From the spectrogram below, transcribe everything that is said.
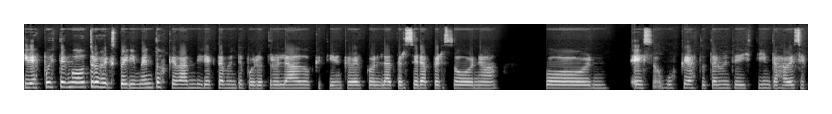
Y después tengo otros experimentos que van directamente por otro lado, que tienen que ver con la tercera persona, con eso, búsquedas totalmente distintas, a veces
